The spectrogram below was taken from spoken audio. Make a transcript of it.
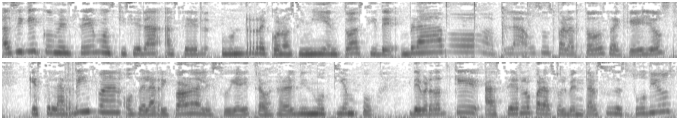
Así que comencemos, quisiera hacer un reconocimiento así de bravo, aplausos para todos aquellos que se la rifan o se la rifaron al estudiar y trabajar al mismo tiempo. De verdad que hacerlo para solventar sus estudios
